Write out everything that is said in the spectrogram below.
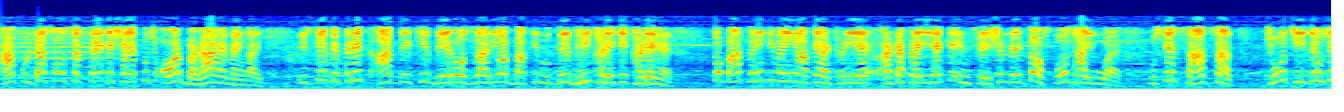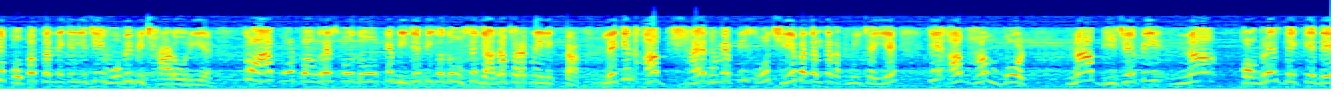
आप उल्टा सोच सकते हैं कि शायद कुछ और बढ़ा है महँगाई। इसके विपरीत आप देखिए बेरोजगारी और बाकी मुद्दे भी खड़े के खड़े हैं। तो बात वही की वही आके अट रही है, अटक रही है कि इन्फ्लेशन रेट तो ऑफकोर्स हाई हुआ है। उसके साथ साथ जो चीज़ें उसे कोपअप करने के लिए चाहिए, वो भी पिछाड़ हो रही है। तो आप वोट कांग्रेस को दो, के बीजेपी को दो, उससे ज़्यादा फ़र्क नहीं लिखता। लेकिन अब शायद हमें अपनी सोच ये बदल कर रखनी चाहिए कि अब हम वोट ना बीजेपी, ना कांग्रेस देख के दे,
